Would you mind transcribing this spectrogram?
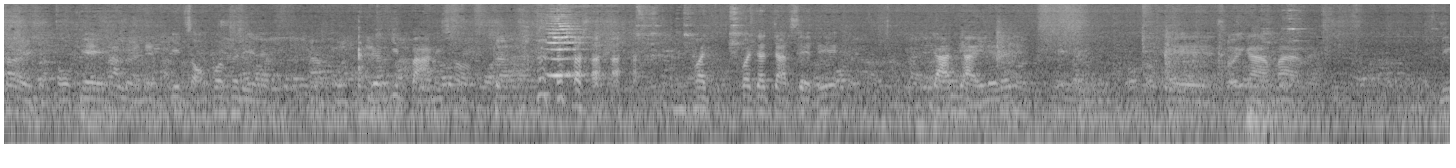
ใช่ครับโอเคถ้าเลยเนี่ยกินสองคนพอดีเลยครับผมเรื่องกินปลานี่ชอบว่าว่าจะจัดเสร็จนี้จานใหญ่เลยนะเนี่ยโอเค สวยงามมากเลย ดี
